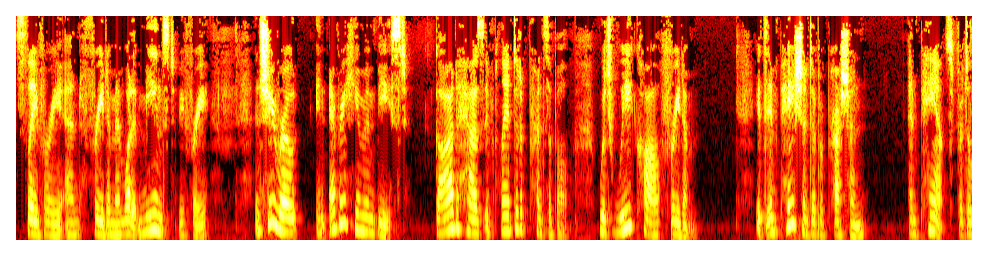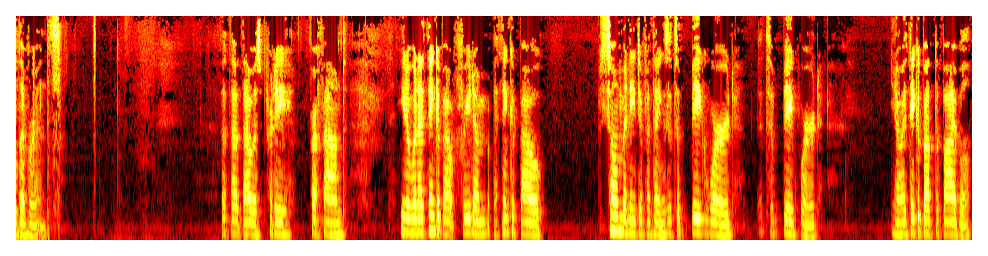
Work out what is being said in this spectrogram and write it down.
slavery and freedom and what it means to be free. And she wrote In every human beast, God has implanted a principle which we call freedom. It's impatient of oppression and pants for deliverance. I thought that was pretty profound. You know, when I think about freedom, I think about so many different things. It's a big word. It's a big word you know, I think about the Bible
